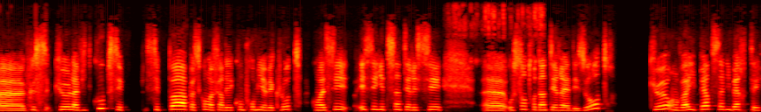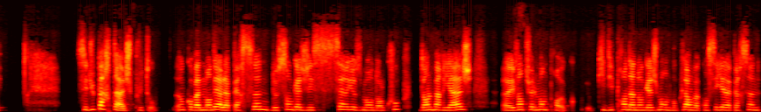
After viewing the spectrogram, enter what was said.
euh, que, que la vie de couple, c'est c'est pas parce qu'on va faire des compromis avec l'autre qu'on va essayer, de s'intéresser euh, au centre d'intérêt des autres qu'on va y perdre sa liberté. C'est du partage plutôt. Donc, on va demander à la personne de s'engager sérieusement dans le couple, dans le mariage, éventuellement qui dit prendre un engagement. Donc là, on va conseiller à la personne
